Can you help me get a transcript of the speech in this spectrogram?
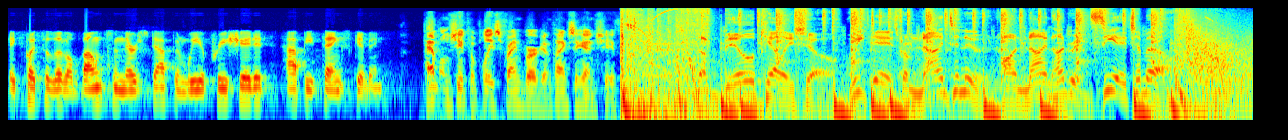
It puts a little bounce in their step, and we appreciate it. Happy Thanksgiving. Hamilton Chief of Police Frank Bergen. Thanks again, Chief. The Bill Kelly Show, weekdays from 9 to noon on 900 CHML.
